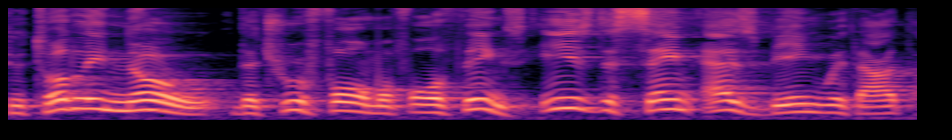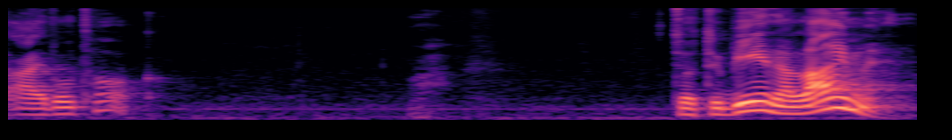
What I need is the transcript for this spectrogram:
to totally know the true form of all things is the same as being without idle talk. So to be in alignment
